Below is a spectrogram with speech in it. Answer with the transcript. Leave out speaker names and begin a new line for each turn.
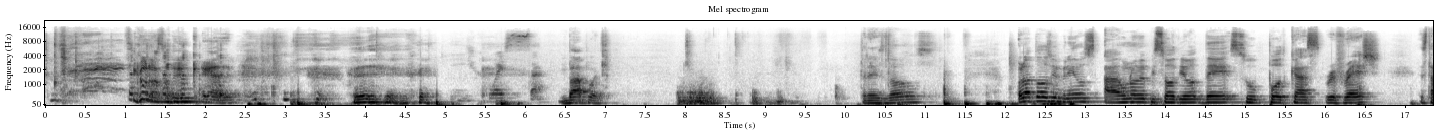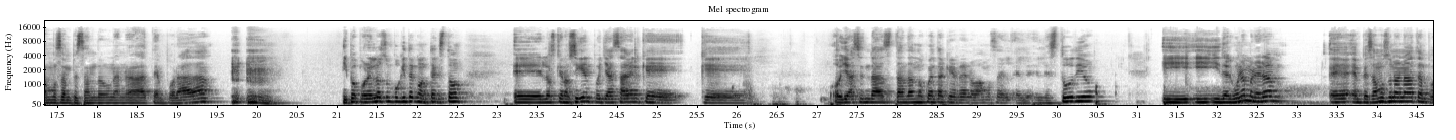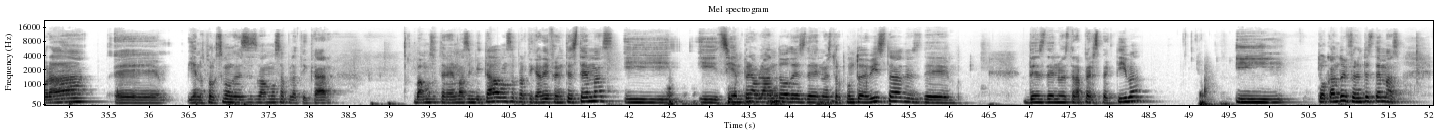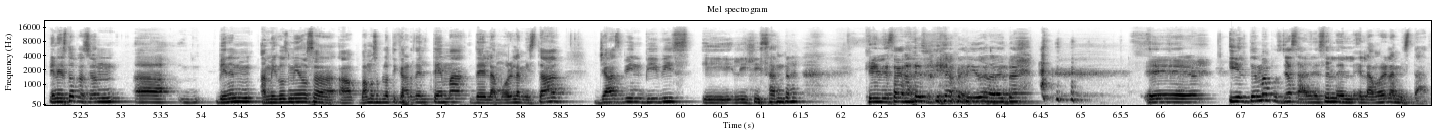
Sí, conozco un cagadero.
Hijo esa.
Va pues. 3, 2. Hola a todos, bienvenidos a un nuevo episodio de su podcast Refresh. Estamos empezando una nueva temporada. y para ponerlos un poquito de contexto, eh, los que nos siguen pues ya saben que, que o ya se da- están dando cuenta que renovamos el, el- el estudio. Y, y- y de alguna manera eh, empezamos una nueva temporada eh, y en los próximos meses vamos a platicar, vamos a tener más invitados, vamos a platicar diferentes temas y, y siempre hablando desde nuestro punto de vista, desde, desde nuestra perspectiva y tocando diferentes temas. En esta ocasión ah, vienen amigos míos, a, a- vamos a platicar del tema del amor y la amistad. Jasmine, Bibis y Lili Sandra, que les agradezco que hayan venido, la neta. Eh, y el tema, pues ya saben, es el, el- el amor y la amistad.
